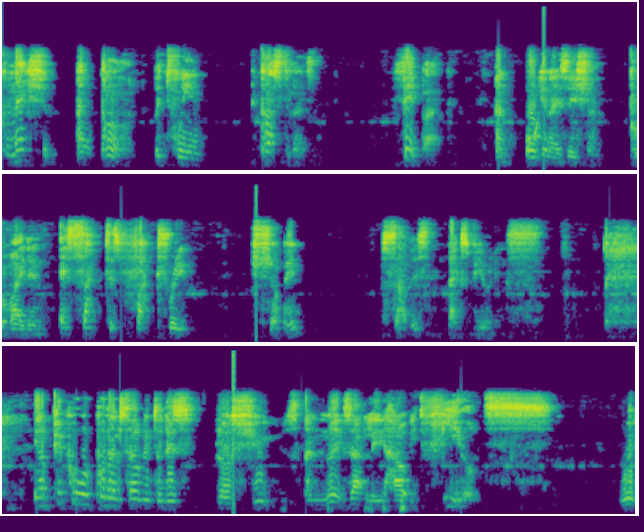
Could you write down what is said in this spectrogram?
connection and bond between customers, feedback, and organization providing a satisfactory shopping service experience. You know, people will put themselves into these bloke's shoes and know exactly how it feels with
